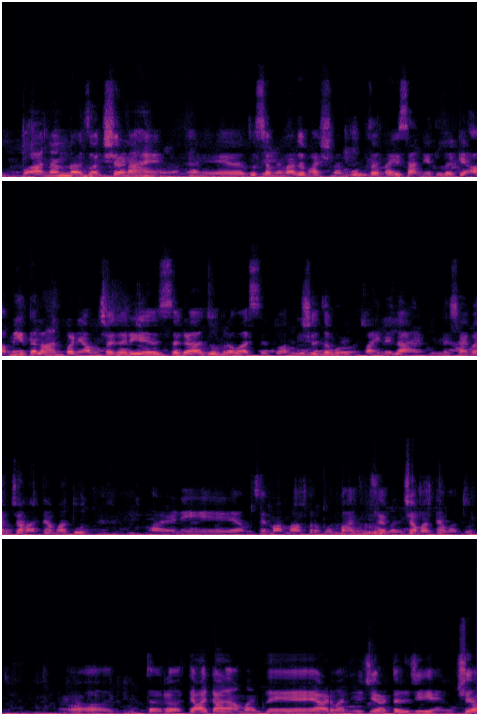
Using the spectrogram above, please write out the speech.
खूप आनंदाचा क्षण आहे. आणि जसं मी माझ्या भाषणात बोलतानाही सांगितलं की आम्ही तर लहानपणी आमच्या घरी सगळा जो प्रवास आहे तो अतिशय जवळून पाहिलेला आहे मुंडे साहेबांच्या माध्यमातून आणि आमचे मामा प्रमोद महाजन साहेबांच्या माध्यमातून. तर त्या काळामध्ये अडवाणीजी अटलजी यांच्या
